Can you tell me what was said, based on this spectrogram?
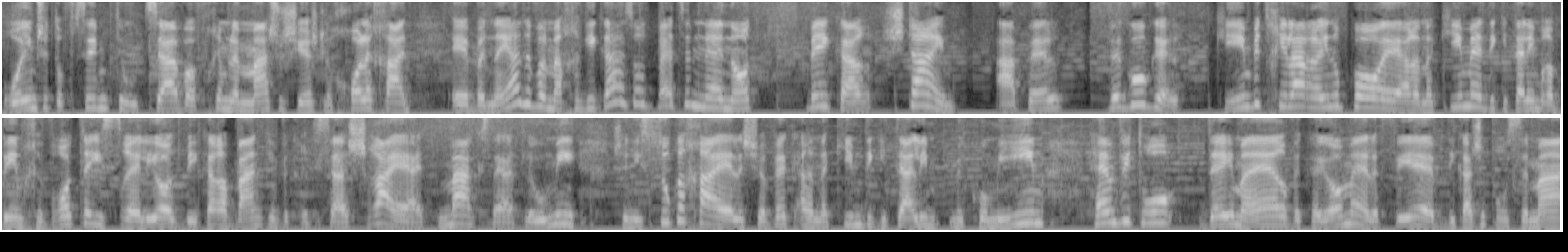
רואים שתופסים תאוצה והופכים למשהו שיש לכל אחד בנייד, אבל מהחגיגה הזאת בעצם נהנות בעיקר שתיים, אפל וגוגל. כי אם בתחילה ראינו פה אה, ארנקים אה, דיגיטליים רבים, חברות אה, ישראליות, בעיקר הבנקים וכרטיסי אשראי, היה את מקס, היה את לאומי, שניסו ככה לשווק ארנקים דיגיטליים מקומיים, הם ויתרו די מהר, וכיום לפי בדיקה שפורסמה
